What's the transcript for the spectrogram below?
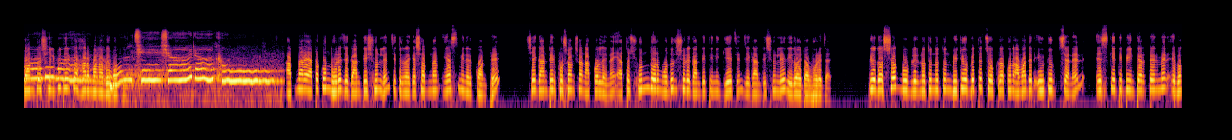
কণ্ঠশিল্পীদেরকে হার মানাবে আপনারা এতক্ষণ ধরে যে গানটি শুনলেন চিত্রনায়িকা শবনাম ইয়াসমিনের কণ্ঠে সে গানটির প্রশংসা না করলে নাই এত সুন্দর মধুর সুরে গানটি তিনি গিয়েছেন যে গানটি শুনলে হৃদয়টা ভরে যায়। প্রিয় দর্শক বুবলির নতুন নতুন ভিডিও পেতে চোখ রাখুন আমাদের YouTube channel SK TV entertainment এবং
